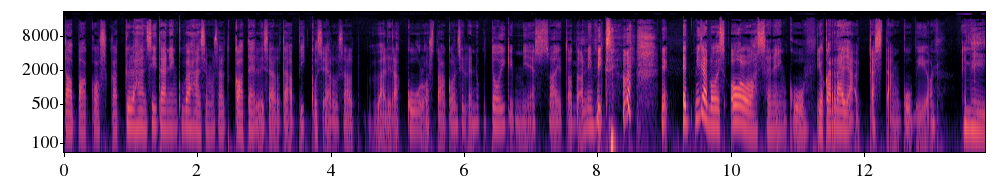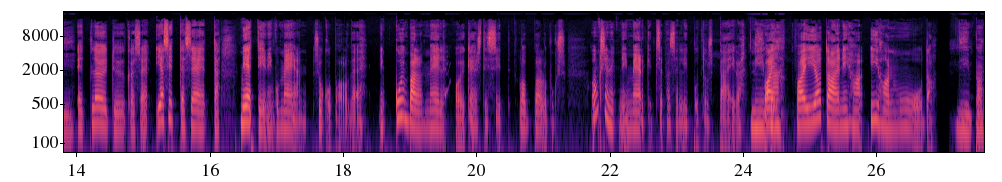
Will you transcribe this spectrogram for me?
tapa, koska kyllähän sitä niin kuin vähän semmoiselta kateelliselta ja pikkusieluiselta välillä kuulostaa, kun sille niin kuin toikin mies sai tota, niin miksi, niin, et mikä voisi olla se, niin kuin, joka räjäyttäisi tämän kuvion? Niin. että löytyykö se. Ja sitten se, että miettii niin kuin meidän sukupolvea, niin kuinka paljon meille oikeasti sitten loppujen lopuksi, onko se nyt niin merkitsevä se liputuspäivä? Niinpä, Vai, vai jotain ihan, ihan muuta? niinpä.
